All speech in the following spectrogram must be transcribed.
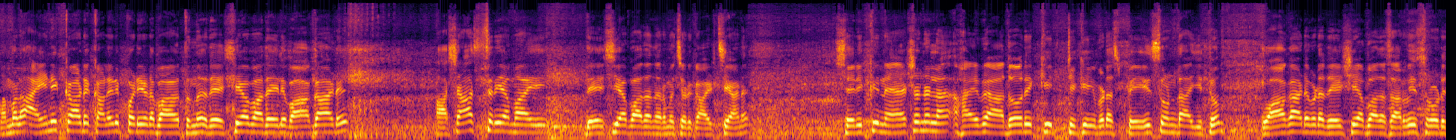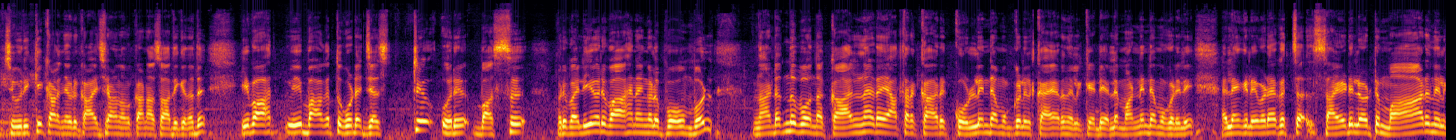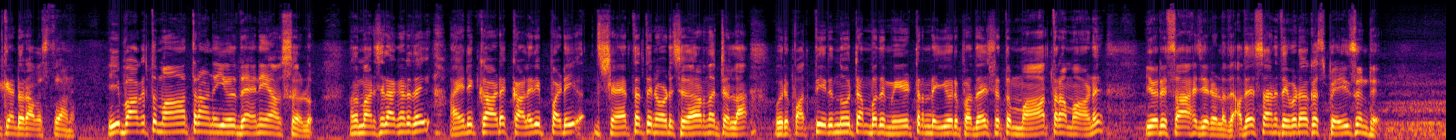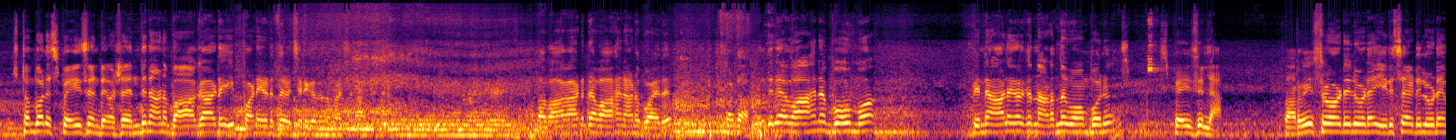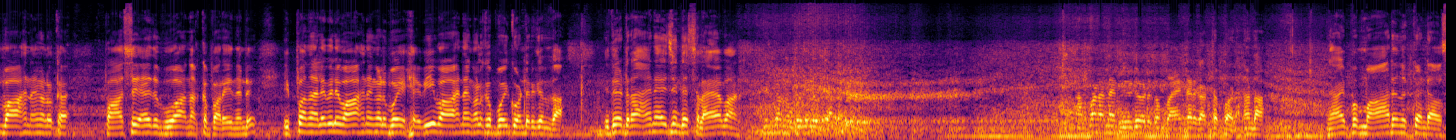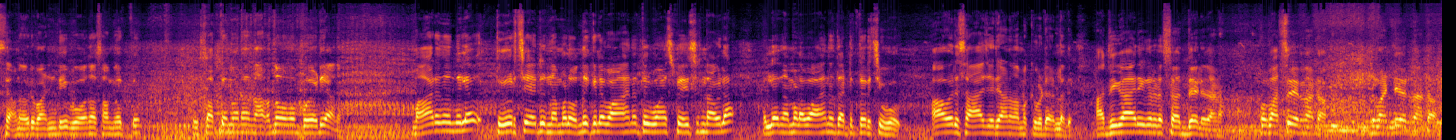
നമ്മൾ അയനിക്കാട് കളരിപ്പടിയുടെ ഭാഗത്തുനിന്ന് ദേശീയപാതയിൽ വാഗാട് അശാസ്ത്രീയമായി ദേശീയപാത നിർമ്മിച്ചൊരു കാഴ്ചയാണ്. ശരിക്കും നാഷണൽ ഹൈവേ അതോറിറ്റിക്ക് ഇവിടെ സ്പേസ് ഉണ്ടായിട്ടും വാഗാട് ഇവിടെ ദേശീയപാത സർവീസ് റോഡ് ചുരുക്കി കളഞ്ഞ ഒരു കാഴ്ചയാണ് നമുക്ക് കാണാൻ സാധിക്കുന്നത്. ഈ ഭാഗ ഈ ഭാഗത്ത് കൂടെ ജസ്റ്റ് ഒരു ബസ് ഒരു വലിയൊരു വാഹനങ്ങൾ പോകുമ്പോൾ നടന്നു പോകുന്ന കാൽനട യാത്രക്കാർ കൊള്ളിന്റെ മുകളിൽ കയറി നിൽക്കേണ്ടി അല്ലെങ്കിൽ മണ്ണിന്റെ മുകളിൽ അല്ലെങ്കിൽ ഇവിടെയൊക്കെ സൈഡിലോട്ട് മാറി നിൽക്കേണ്ട ഒരു അവസ്ഥയാണ്. ഈ ഭാഗത്ത് മാത്രമാണ് ഈ ഒരു ദയനീയ അവസ്ഥയുള്ളൂ. അത് മനസ്സിലാക്കേണ്ടത് അയനിക്കാട് കളരിപ്പടി ക്ഷേത്രത്തിനോട് ചേർന്നിട്ടുള്ള ഒരു പത്ത് ഇരുന്നൂറ്റമ്പത് മീറ്ററിന്റെ ഈ ഒരു പ്രദേശത്ത് മാത്രമാണ് ഈ ഒരു സാഹചര്യം ഉള്ളത്. അതേ സ്ഥാനത്ത് ഇവിടെയൊക്കെ സ്പേസ് ഉണ്ട്. ഇഷ്ടംപോലെ സ്പേസ് ഉണ്ട്. പക്ഷേ എന്തിനാണ് വാഗാട് ഈ പണിയെടുത്ത് വെച്ചിരിക്കുന്നത് മനസ്സിലാക്കുന്നത് വാഗാടിന്റെ വാഹനമാണ് പോയത്. കേട്ടോ? ഇതിലെ വാഹനം പോകുമ്പോൾ പിന്നെ ആളുകൾക്ക് നടന്നു പോലും സ്പേസ് ഇല്ല. സർവീസ് റോഡിലൂടെ ഇരു സൈഡിലൂടെയും വാഹനങ്ങളൊക്കെ പാസ് ചെയ്ത് പോകാമെന്നൊക്കെ പറയുന്നുണ്ട്. ഇപ്പോൾ നിലവിൽ വാഹനങ്ങൾ പോയി ഹെവി വാഹനങ്ങളൊക്കെ പോയിക്കൊണ്ടിരിക്കുന്നതാണ് ഇത് ഡ്രാനേജിന്റെ സ്ലാബാണ്. ഇതിന്റെ മുകളിലൂടെയാണ് നമ്മൾ തന്നെ വീഡിയോ എടുക്കാൻ ഭയങ്കര കഷ്ടപ്പാടാണ് കണ്ടാ? ഞാനിപ്പോൾ മാറി നിൽക്കേണ്ട അവസ്ഥയാണ്. ഒരു വണ്ടി പോകുന്ന സമയത്ത് സത്യം പറഞ്ഞാൽ നടന്നു പോകുമ്പോൾ പേടിയാണ്. മാറി നിന്നിൽ തീർച്ചയായിട്ടും നമ്മൾ ഒന്നിക്കില്ല വാഹനത്തിൽ പോകാൻ സ്പേസ് ഉണ്ടാവില്ല. അല്ലെങ്കിൽ നമ്മളെ വാഹനം തട്ടിത്തെറിച്ച് പോകും. ആ ഒരു സാഹചര്യമാണ് നമുക്കിവിടെ ഉള്ളത്. അധികാരികളുടെ ശ്രദ്ധയിൽ ഇതാണ് ഇപ്പോൾ ബസ് വരുന്നുണ്ടോ? ഇത് വണ്ടി വരുന്നുണ്ടോ?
